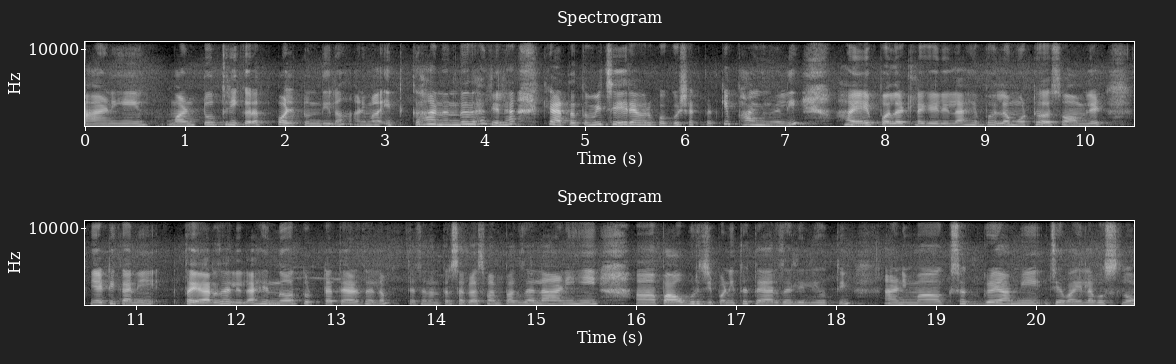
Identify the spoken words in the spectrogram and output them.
आणि वन टू थ्री करत पलटून दिलं. आणि मला इतका आनंद झालेला की आता तुम्ही चेहऱ्यावर बघू शकतात की फायनली हे पलटलं गेलेलं आहे. भलं मोठं असं ऑमलेट या ठिकाणी तयार झालेलं आहे. न तुटता तयार झालं. त्याच्यानंतर सगळा स्वयंपाक झाला आणि ही पावभुर्जी पण इथं तयार झालेली होती. आणि मग सगळे आम्ही जेवायला बसलो.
